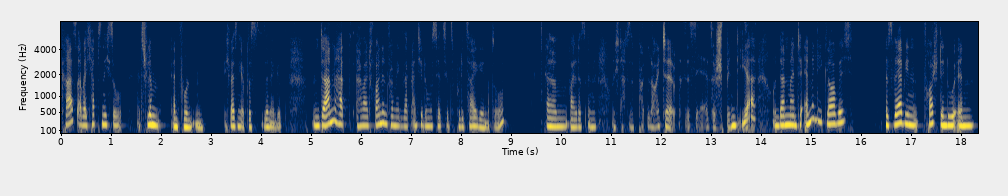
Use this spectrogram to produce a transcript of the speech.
krass, aber ich habe es nicht so als schlimm empfunden. Ich weiß nicht, ob das Sinn ergibt. Und dann hat, haben halt Freundinnen von mir gesagt, Antje, du musst jetzt hier zur Polizei gehen und so. Ähm, weil das in, und ich dachte so, Leute, was ist also spinnt ihr? Und dann meinte Emily, glaube ich, es wäre wie ein Frosch, den du in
